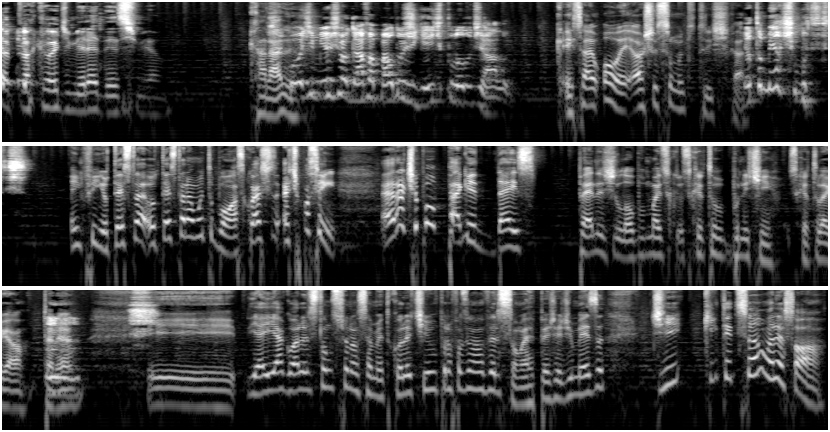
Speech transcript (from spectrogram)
É pior que eu admiro é desses mesmo. O Caralho. Odmir jogava Baldur's Gate pulando diálogo. Isso é, oh, eu acho isso muito triste, cara. Eu também acho muito triste. Enfim, o texto, o texto era muito bom. As quests, é tipo assim, era tipo, pegue 10 peles de lobo, mas escrito bonitinho, escrito legal, entendeu? Uhum. E, e aí agora eles estão no financiamento coletivo pra fazer uma versão RPG de mesa de quinta edição, olha só.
